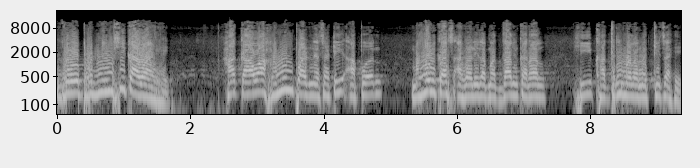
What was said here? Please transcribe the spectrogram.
जो फडणवीसी कावा आहे हा कावा हाणून पाडण्यासाठी आपण महाविकास आघाडीला मतदान कराल. ही खात्री मला नक्कीच आहे.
